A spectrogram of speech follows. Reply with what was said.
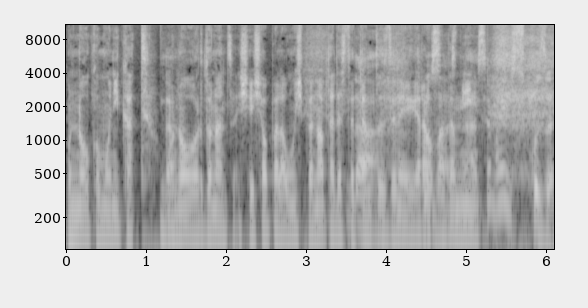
un nou comunicat, da. o nouă ordonanță și ieșeau pe la 11 noaptea de stăteam da. toți de noi, erau avem mii... Se mai scuză.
